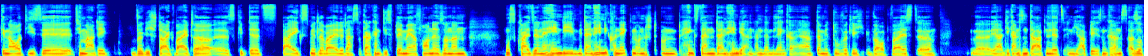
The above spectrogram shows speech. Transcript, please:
genau diese Thematik wirklich stark weiter. Es gibt jetzt Bikes mittlerweile, da hast du gar kein Display mehr vorne, sondern musst quasi dein Handy mit deinem Handy connecten und, und hängst dann dein Handy an, an den Lenker, ja, damit du wirklich überhaupt weißt, äh, äh, ja die ganzen Daten letztendlich ablesen kannst. Also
